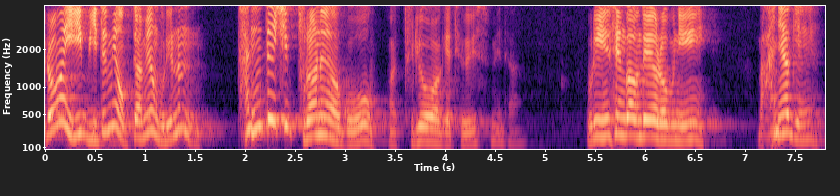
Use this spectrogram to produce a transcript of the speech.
여러분, 이 믿음이 없다면 우리는 반드시 불안해하고 두려워하게 되어 있습니다. 우리 인생 가운데 여러분이 만약에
